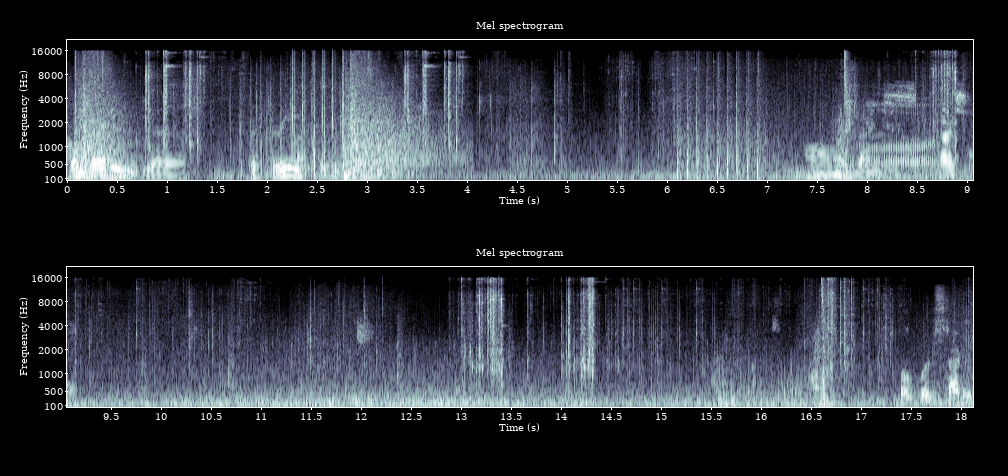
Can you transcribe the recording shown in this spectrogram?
One thirty. Yeah. For three. Oh my. Oh, where to start it?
